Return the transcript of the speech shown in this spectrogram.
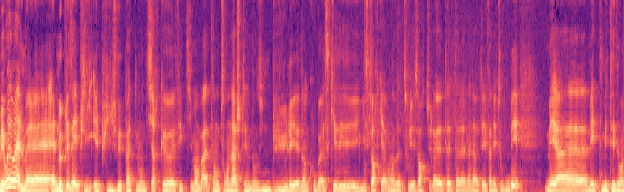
Mais ouais, ouais, elle, me- elle me plaisait. Et puis, et puis, je vais pas te mentir que effectivement, bah, t'es en tournage, t'es dans une bulle, et d'un coup, bah, ce qui est l'histoire qui avant, tous les soirs, tu l'as, t'as, t'as la nana au téléphone et tout. Mais, mais, euh, mais, mais t'es, dans,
